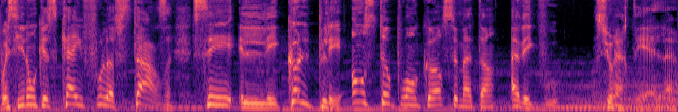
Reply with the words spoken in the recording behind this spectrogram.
Voici donc Sky Full of Stars, c'est les Coldplay en stop ou encore ce matin avec vous sur RTL.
